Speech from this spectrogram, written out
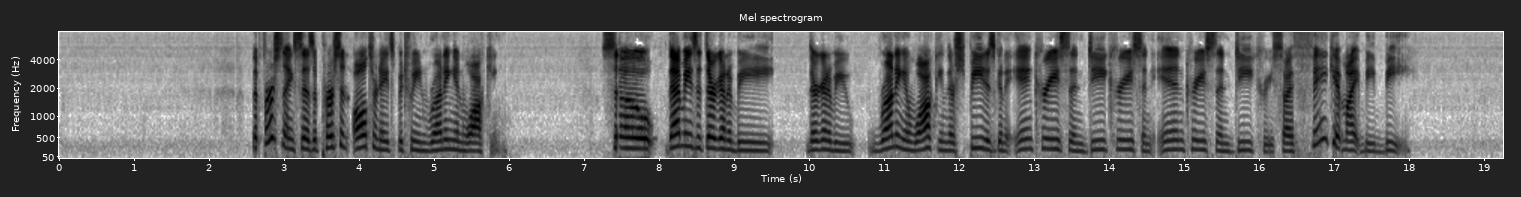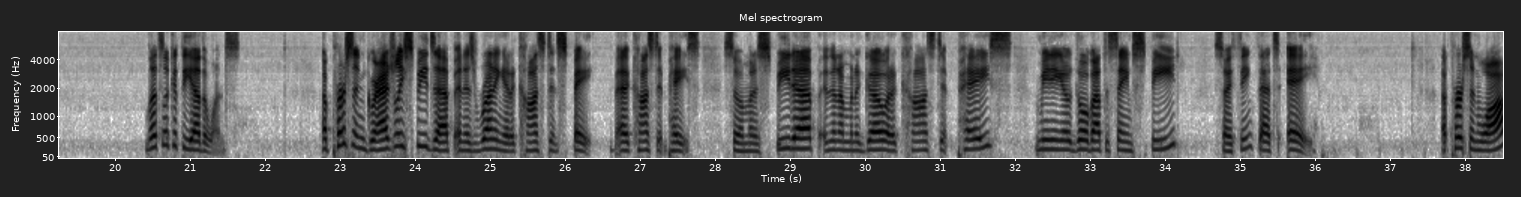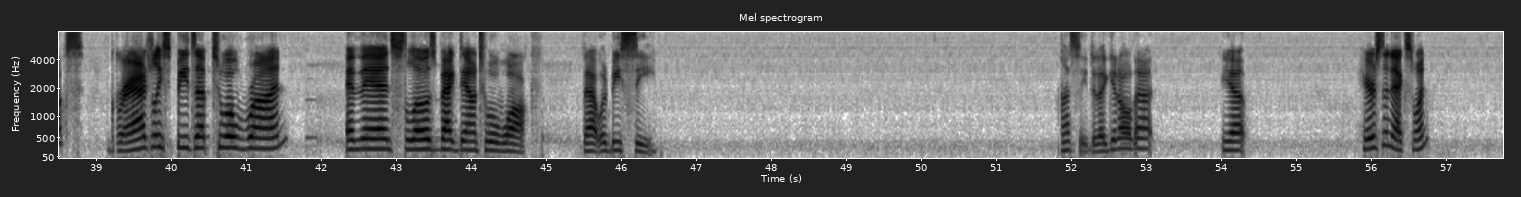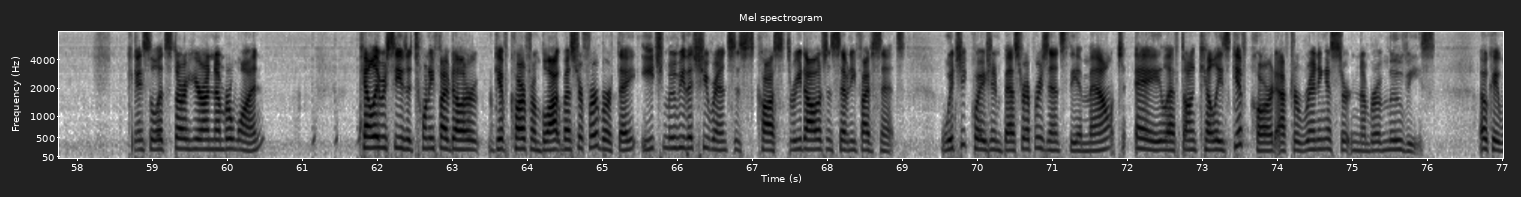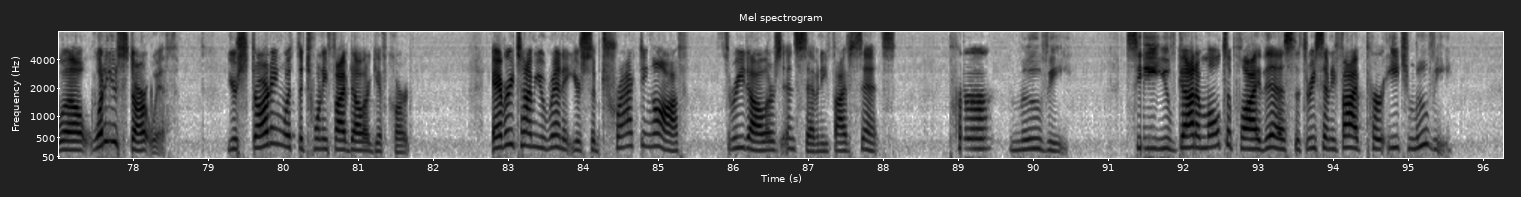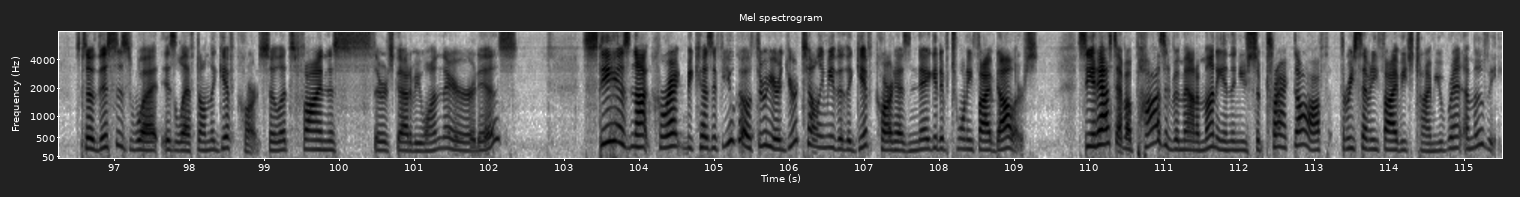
The first thing says a person alternates between running and walking. So that means that they're going to be they're going to be running and walking. Their speed is going to increase and decrease and increase and decrease. So I think it might be B. Let's look at the other ones. A person gradually speeds up and is running at a constant at a constant pace. So I'm going to speed up and then I'm going to go at a constant pace, meaning it'll go about the same speed. So I think that's A. A person walks, gradually speeds up to a run, and then slows back down to a walk. That would be C. Let's see, did I get all that? Yep. Here's the next one. Okay, so let's start here on number one. Kelly receives a $25 gift card from Blockbuster for her birthday. Each movie that she rents is costs $3.75. Which equation best represents the amount A left on Kelly's gift card after renting a certain number of movies? Okay, well, what do you start with? You're starting with the $25 gift card. Every time you rent it, you're subtracting off $3.75 per movie. See, you've got to multiply this, the 375 per each movie. So this is what is left on the gift card. So let's find this. There's got to be one. There it is. C is not correct because if you go through here, you're telling me that the gift card has negative $25. See, it has to have a positive amount of money and then you subtract off 375 each time you rent a movie.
